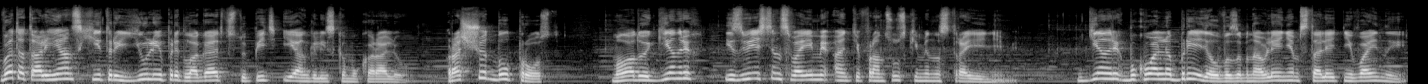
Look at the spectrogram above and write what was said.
В этот альянс хитрый Юлий предлагает вступить и английскому королю. Расчет был прост. Молодой Генрих известен своими антифранцузскими настроениями. Генрих буквально бредил возобновлением Столетней войны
